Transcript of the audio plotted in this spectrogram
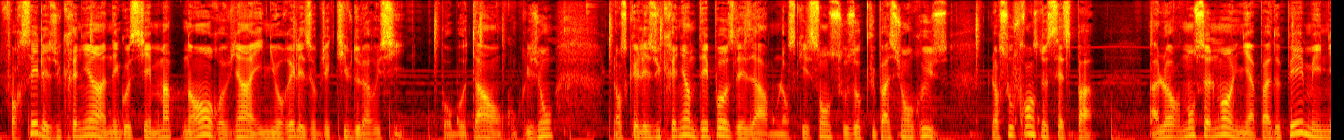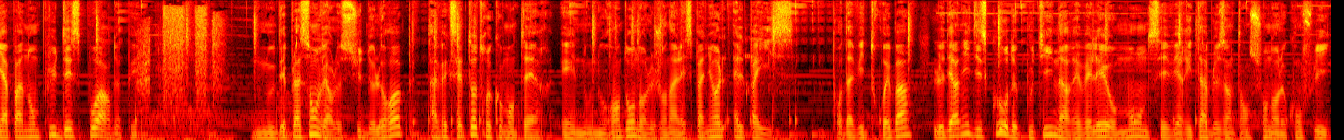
Forcer les Ukrainiens à négocier maintenant revient à ignorer les objectifs de la Russie. Pour Bota, en conclusion, lorsque les Ukrainiens déposent les armes, lorsqu'ils sont sous occupation russe, leur souffrance ne cesse pas. Alors non seulement il n'y a pas de paix, mais il n'y a pas non plus d'espoir de paix. Nous nous déplaçons vers le sud de l'Europe avec cet autre commentaire et nous nous rendons dans le journal espagnol El País. Pour David Trueba, le dernier discours de Poutine a révélé au monde ses véritables intentions dans le conflit,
